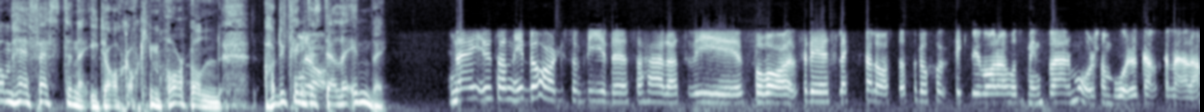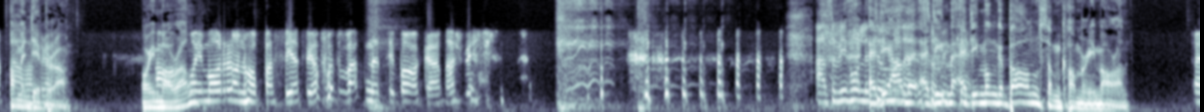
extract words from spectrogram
de här festerna idag och imorgon, har du tänkt att Ja. ställa in dig? Nej, utan idag så blir det så här att vi får vara, för det är släktkalas då, så då fick vi vara hos min svärmor som bor ganska nära. Ja, men det är bra. Och imorgon? Ja, och imorgon hoppas vi att vi har fått vattnet tillbaka, annars vet jag Alltså vi håller Är det, tummarna alla, är, så det, mycket. är det många barn som kommer imorgon? Eh,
